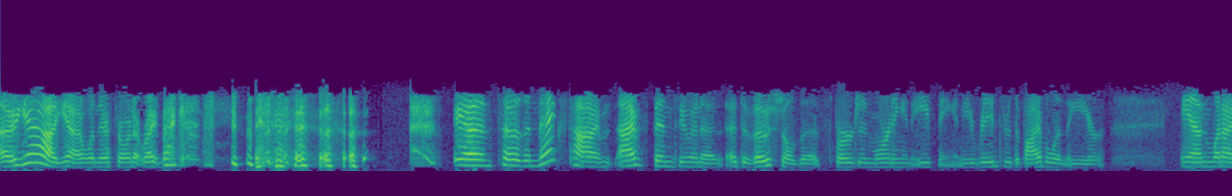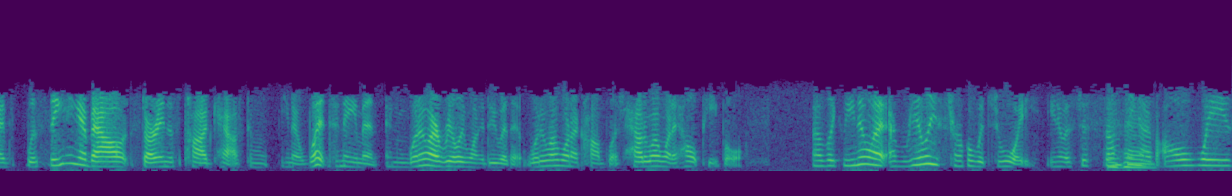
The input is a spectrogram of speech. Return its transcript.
Oh yeah, yeah, when they're throwing it right back at you. and so the next time I've been doing a, a devotional, the Spurgeon morning and evening, and you read through the Bible in the year. And when I was thinking about starting this podcast and you know what to name it and what do I really want to do with it? What do I want to accomplish? How do I want to help people? I was like, you know what? I really struggle with joy. You know, it's just something mm-hmm. I've always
